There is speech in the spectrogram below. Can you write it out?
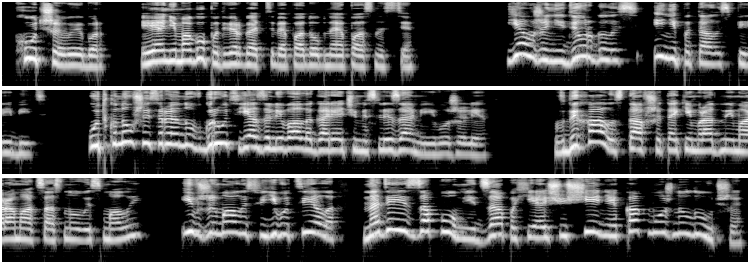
– худший выбор, я не могу подвергать тебя подобной опасности. Я уже не дергалась и не пыталась перебить. Уткнувшись Рену в грудь, я заливала горячими слезами его жилет. Вдыхала ставший таким родным аромат сосновой смолы и вжималась в его тело, надеясь запомнить запахи и ощущения как можно лучше,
